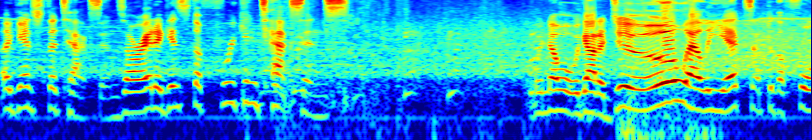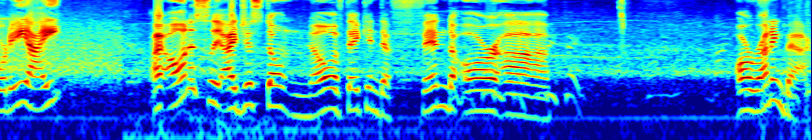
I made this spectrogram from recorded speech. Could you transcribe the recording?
against the Texans. All right, against the freaking Texans. We know what we got to do. Elliott's up to the 40. I, I honestly, I just don't know if they can defend our, uh, our running back.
